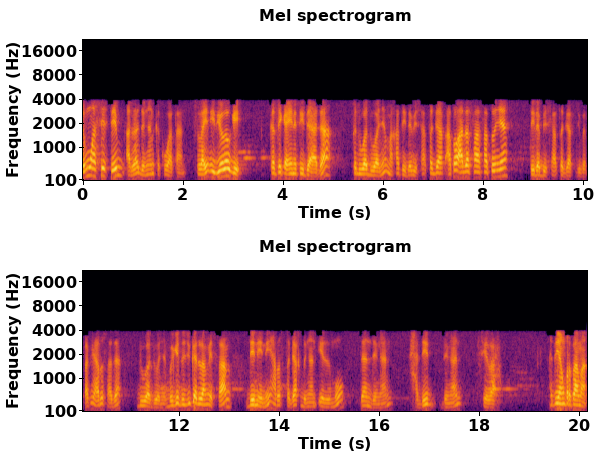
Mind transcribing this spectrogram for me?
Semua sistem adalah dengan kekuatan. Selain ideologi. Ketika ini tidak ada, kedua-duanya maka tidak bisa tegak. Atau ada salah satunya, tidak bisa tegak juga. Tapi harus ada dua-duanya. Begitu juga dalam Islam, din ini harus tegak dengan ilmu dan dengan hadid, dengan silah. Itu yang pertama.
